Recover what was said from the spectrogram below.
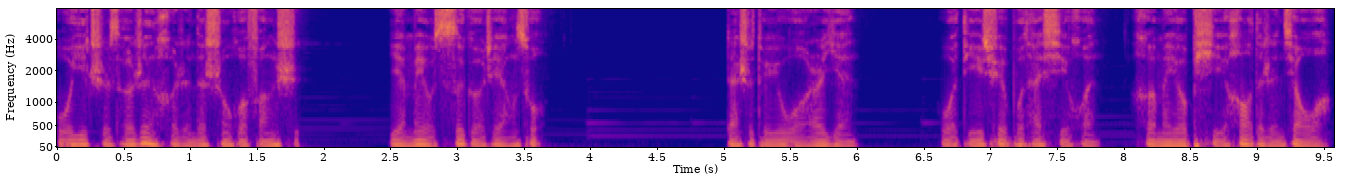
无意指责任何人的生活方式。也没有资格这样做。但是对于我而言，我的确不太喜欢和没有癖好的人交往。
